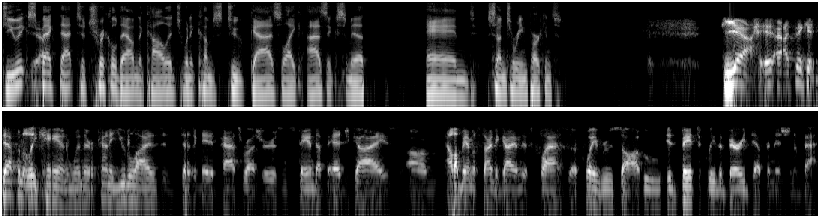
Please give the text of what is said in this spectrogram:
do you expect that to trickle down to college when it comes to guys like Isaac Smith and Suntarine Perkins? Yeah, it, I think it definitely can when they're kind of utilized as designated pass rushers and stand-up edge guys. Um, Alabama signed a guy in this class, uh, Qua Russaw, who is basically the very definition of that.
